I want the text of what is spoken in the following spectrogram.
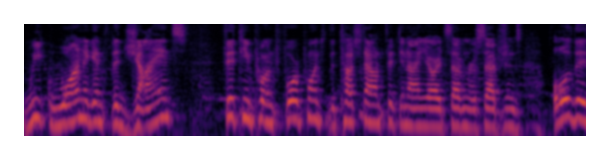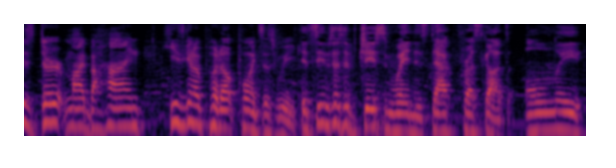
Week one against the Giants, 15.4 points with a touchdown, 59 yards, seven receptions. Old as dirt, my behind. He's gonna put up points this week. It seems as if Jason Wayne is Dak Prescott's only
